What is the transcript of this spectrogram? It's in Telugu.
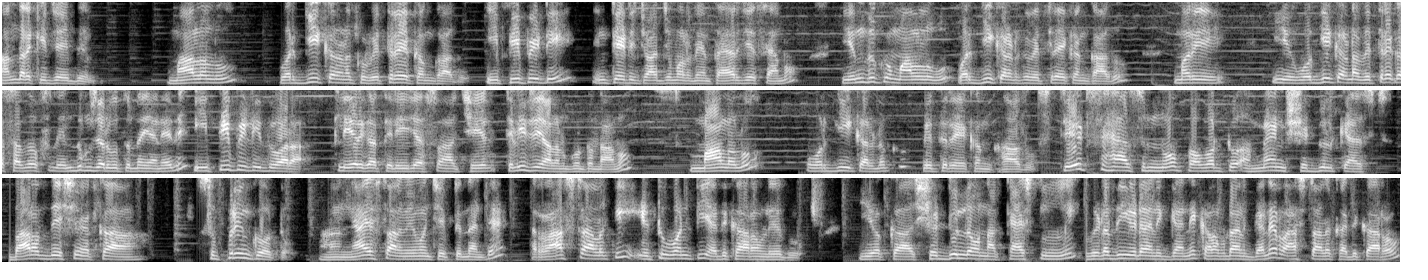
అందరికీ జై భీమ్. మాలలు వర్గీకరణకు వ్యతిరేకం కాదు. ఈ పీపీటీ ఇంటేటి జార్జిమలు నేను తయారు చేశాను. ఎందుకు మాలలు వర్గీకరణకు వ్యతిరేకం కాదు? మరి ఈ వర్గీకరణ వ్యతిరేక సదస్సులు ఎందుకు జరుగుతున్నాయి అనేది ఈ పీపీటీ ద్వారా క్లియర్గా తెలియజేస్తా తెలియజేయాలనుకుంటున్నాను. మాలలు వర్గీకరణకు వ్యతిరేకం కాదు. States has no power to amend schedule caste. భారతదేశం యొక్క సుప్రీంకోర్టు న్యాయస్థానం ఏమని చెప్పిందంటే రాష్ట్రాలకి ఎటువంటి అధికారం లేదు. ఈ యొక్క షెడ్యూల్లో ఉన్న క్యాస్టుల్ని విడదీయడానికి కానీ కలపడానికి కానీ రాష్ట్రాలకు అధికారం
